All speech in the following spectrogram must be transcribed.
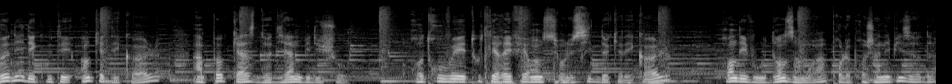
Venez d'écouter Enquête d'école, un podcast de Diane Béduchot. Retrouvez toutes les références sur le site de Cadécole. Rendez-vous dans un mois pour le prochain épisode.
